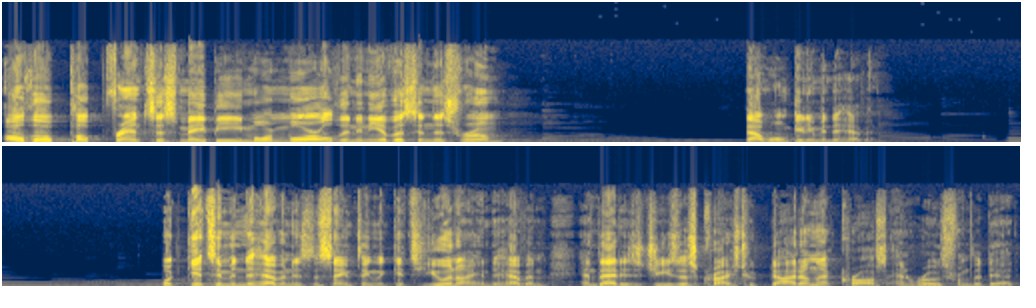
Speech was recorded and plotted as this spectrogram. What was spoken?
although Pope Francis may be more moral than any of us in this room, that won't get him into heaven. What gets him into heaven is the same thing that gets you and I into heaven, and that is Jesus Christ who died on that cross and rose from the dead.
